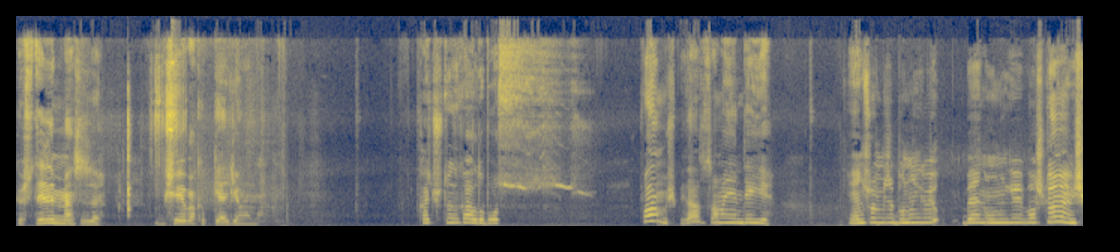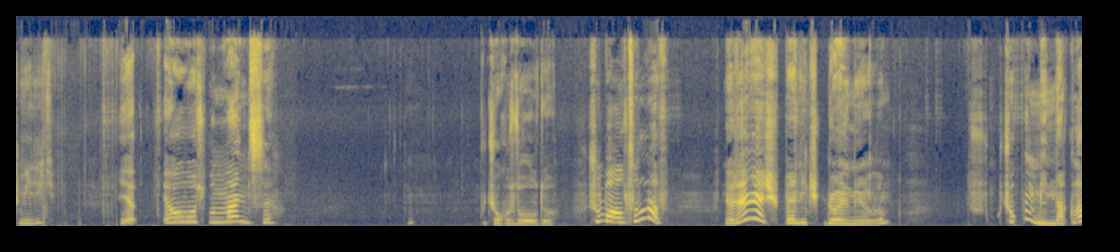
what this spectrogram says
Gösteririm ben size. Bir şeye bakıp geleceğim ama. Kaç tur kaldı boss? Varmış biraz ama yine iyi. En son biz bunun gibi ben onun gibi boss görmemiş miydik? Ya, e o boss bunun aynısı. Bu çok uzun oldu. Şu baltılar. Neden hiç ben hiç görmüyorum? Çok mu minnaklar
